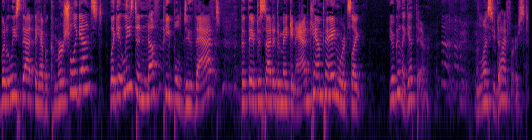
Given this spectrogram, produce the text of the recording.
But at least that they have a commercial against. Like, at least enough people do that that they've decided to make an ad campaign where it's like, you're gonna get there. Unless you die first.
